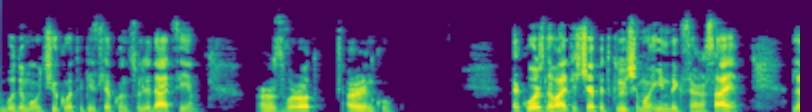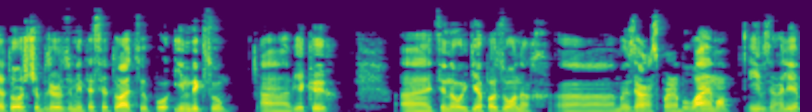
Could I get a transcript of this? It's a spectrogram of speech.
будемо очікувати після консолідації розворот ринку. Також давайте ще підключимо індекс RSI для того, щоб зрозуміти ситуацію по індексу, в яких цінових діапазонах ми зараз перебуваємо, і взагалі,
